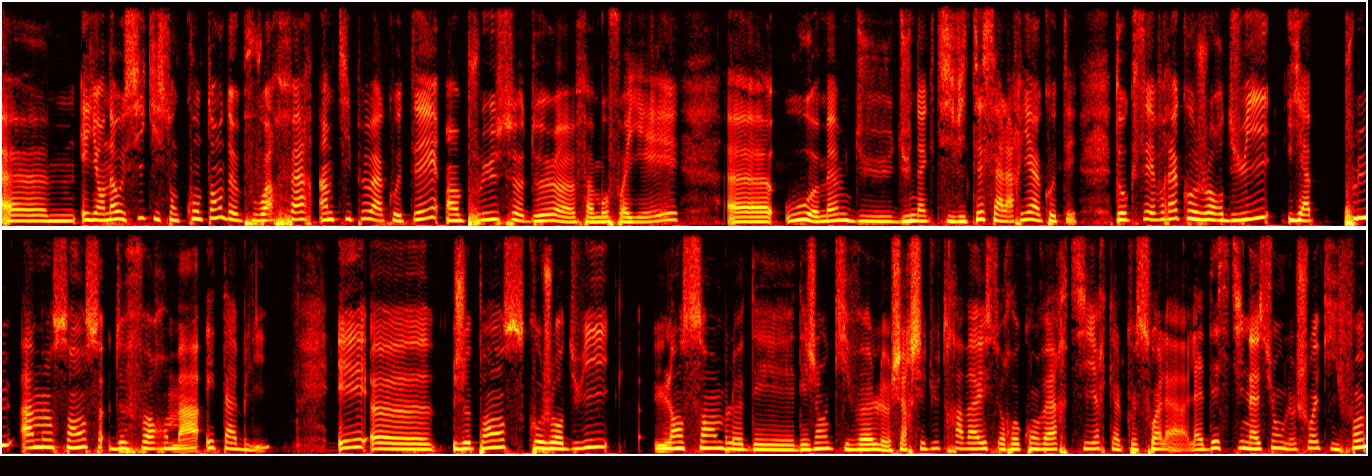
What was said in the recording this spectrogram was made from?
Euh, et il y en a aussi qui sont contents de pouvoir faire un petit peu à côté, en plus de femmes au foyer ou même d'une activité salariée à côté. Donc c'est vrai qu'aujourd'hui, il n'y a plus, à mon sens, de format établi. Et je pense qu'aujourd'hui, l'ensemble des, gens qui veulent chercher du travail, se reconvertir, quelle que soit la, destination ou le choix qu'ils font,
